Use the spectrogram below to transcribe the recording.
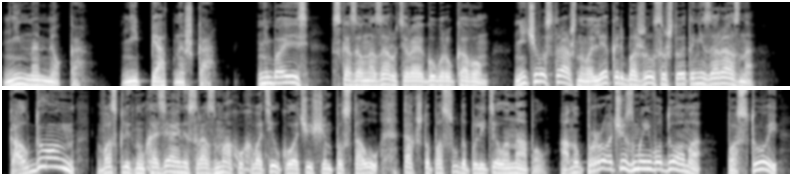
ни намека. ни пятнышка. «Не боись», — сказал Назар, утирая губы рукавом. «Ничего страшного, лекарь божился, что это не заразно». «Колдун!» — воскликнул хозяин и с размаху хватил кулачищем по столу, так что посуда полетела на пол. «А ну прочь из моего дома!» «Постой!» —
